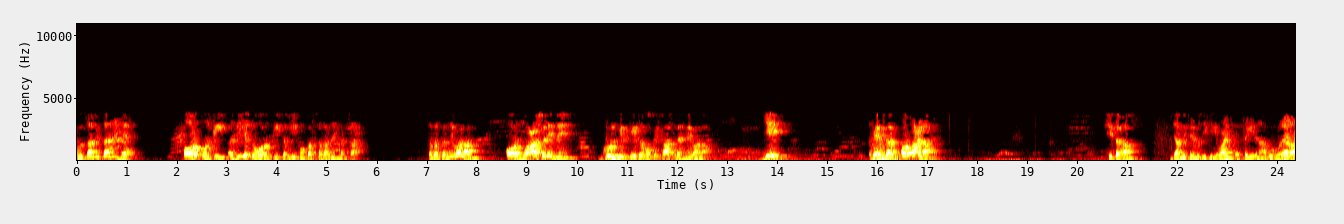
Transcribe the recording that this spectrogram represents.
گھلتا ملتا نہیں ہے اور ان کی اذیتوں اور ان کی تکلیفوں پر صبر نہیں کرتا. صبر کرنے والا اور معاشرے میں گھل مل کے لوگوں کے ساتھ رہنے والا. یہ بہتر اور اعلی ہے. اسی طرح جامع ترمزی کی روایت ہے، سیدنا ابو حریرہ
